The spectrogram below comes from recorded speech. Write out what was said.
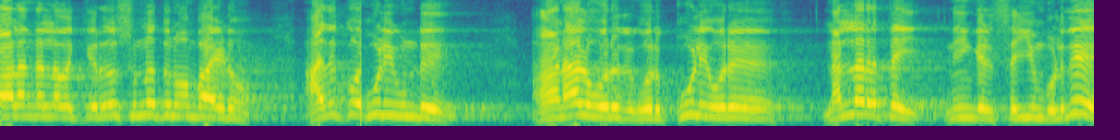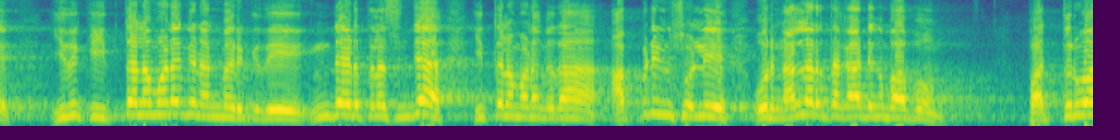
காலங்களில் வைக்கிறது சுண்ணத்து நோம்பாயிடும். அதுக்கு ஒரு கூலி உண்டு. ஆனால் ஒரு ஒரு கூலி ஒரு நல்லறத்தை நீங்கள் செய்யும் பொழுது இதுக்கு இத்தனை மடங்கு நன்மை இருக்குது. இந்த இடத்துல செஞ்சால் இத்தனை மடங்கு தான் அப்படின்னு சொல்லி ஒரு நல்லறத்தை காட்டுங்க பார்ப்போம் பத்து ரூபா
